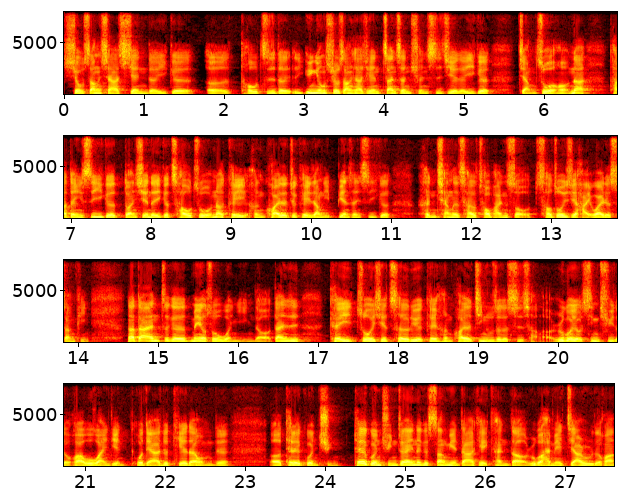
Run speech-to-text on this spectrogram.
秀上下限的一个呃投资的运用秀上下限战胜全世界的一个讲座哈。那它等于是一个短线的一个操作，那可以很快的就可以让你变成是一个很强的操操盘手，操作一些海外的商品。那当然这个没有说稳赢的，哦，但是可以做一些策略，可以很快的进入这个市场了。如果有兴趣的话，我晚一点，我等下就贴在我们的呃 Telegram 群，Telegram 群在那个上面，大家可以看到。如果还没加入的话，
